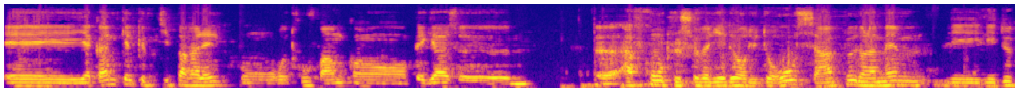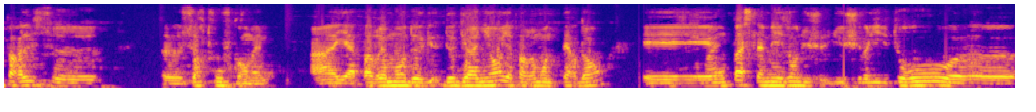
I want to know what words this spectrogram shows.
Et il y a quand même quelques petits parallèles qu'on retrouve, par exemple, quand Pégase affronte le chevalier d'or du taureau, c'est un peu dans la même. Les, les deux parallèles se, se retrouvent quand même. Hein, Il n'y a pas vraiment de, de gagnant, il n'y a pas vraiment de perdant. Et Ouais. on passe la maison du, che- du chevalier du taureau euh,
